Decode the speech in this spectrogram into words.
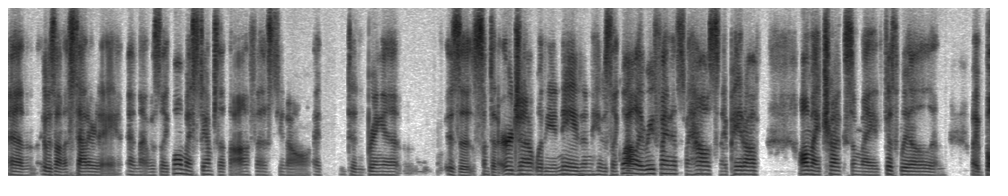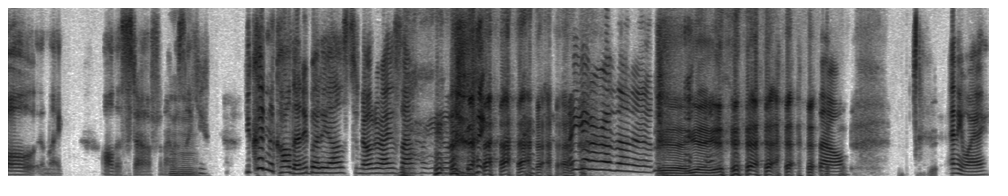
And it was on a Saturday. And I was like, well, my stamp's at the office. You know, I didn't bring it. Is it something urgent? What do you need? And he was like, well, I refinanced my house and I paid off all my trucks and my fifth wheel and my boat and like all this stuff. And I was like, Mhm. you, you couldn't have called anybody else to notarize that for you. Like, I gotta rub that in. yeah, yeah, yeah. So, anyway,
